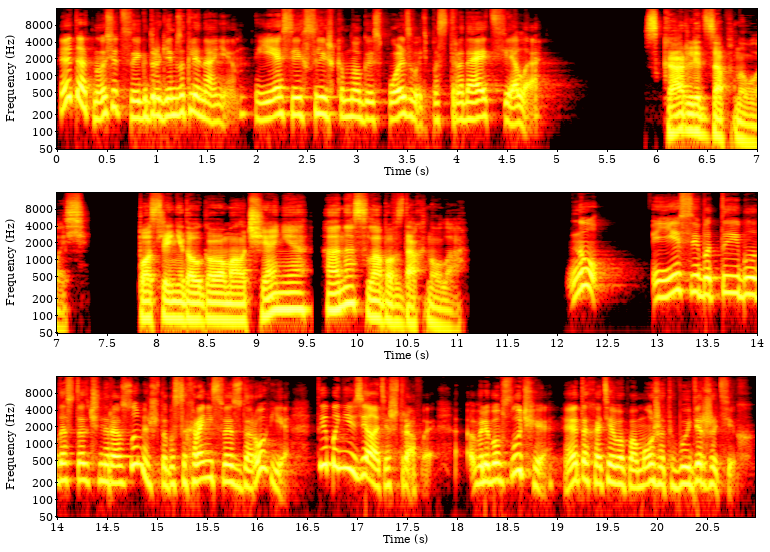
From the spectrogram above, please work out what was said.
Это относится и к другим заклинаниям. Если их слишком много использовать, пострадает тело. Скарлетт запнулась. После недолгого молчания она слабо вздохнула. Ну, если бы ты был достаточно разумен, чтобы сохранить свое здоровье, ты бы не взял эти штрафы. В любом случае, это хотя бы поможет выдержать их.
